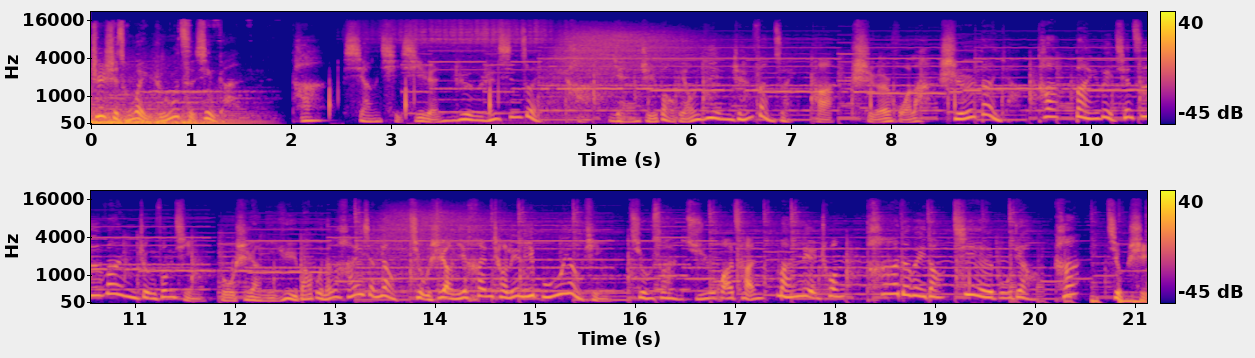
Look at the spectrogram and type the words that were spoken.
真是从未如此性感。它香气袭人，惹人心醉；它颜值爆表，引人犯罪；它时而火辣，时而淡雅。它百味千姿，万种风情，不是让你欲罢不能还想要，就是让你酣畅淋漓不要停。就算菊花残，满脸疮，它的味道戒不掉。它就是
